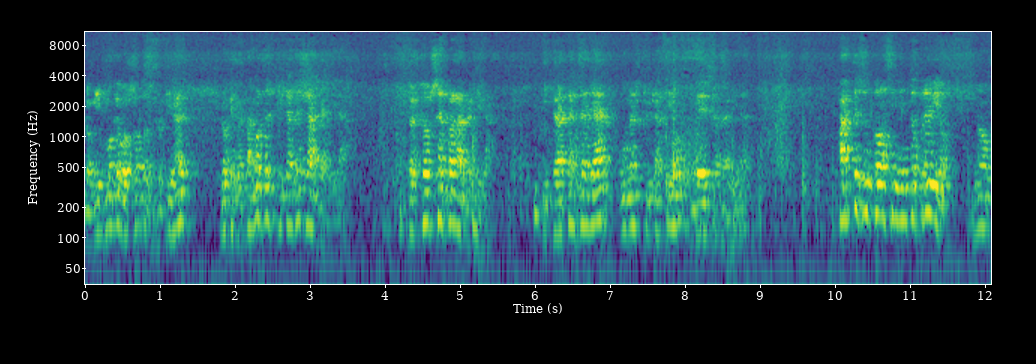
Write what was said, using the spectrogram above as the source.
lo mismo que vosotros, al final lo que tratamos de explicar es la realidad. Entonces tú observas la realidad y tratas de hallar una explicación de esa realidad. ¿Partes de un conocimiento previo? No,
